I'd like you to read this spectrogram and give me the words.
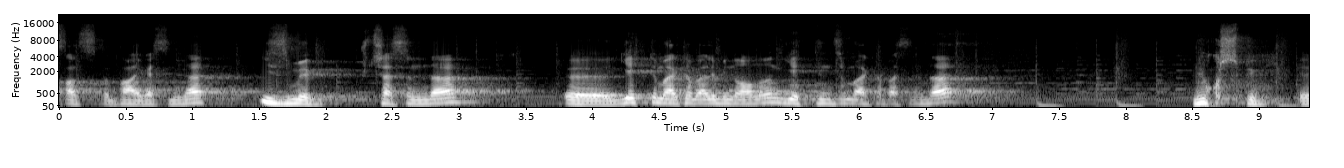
statistika dairəsində İzmir küçəsində 7 mərtəbəli binanın 7-ci mərtəbəsində lüks bir e,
